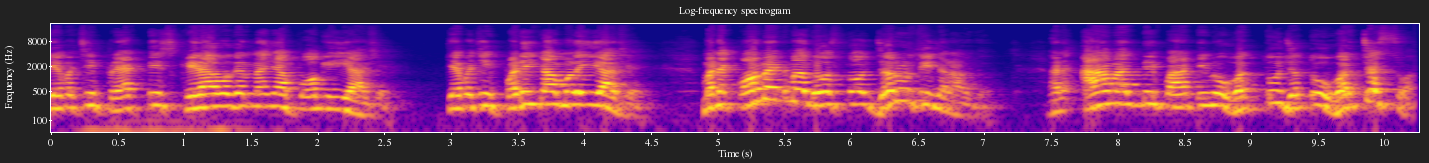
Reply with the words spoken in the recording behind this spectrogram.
કે પછી પ્રેક્ટિસ કર્યા વગરના અહીંયા પોગી ગયા છે કે પછી પડીકા મળી ગયા છે. મને કોમેન્ટમાં દોસ્તો જરૂરથી જણાવજો. અને આમ આદમી પાર્ટીનું વધતું જતું વર્ચસ્વ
